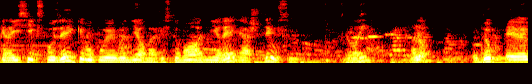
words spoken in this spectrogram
qu'elle a ici exposés et que vous pouvez venir bah, justement admirer et acheter aussi. Oui. Alors, donc, euh,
